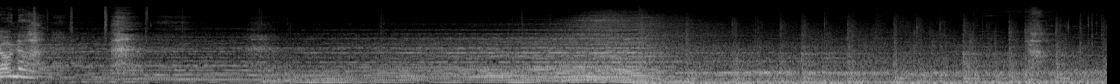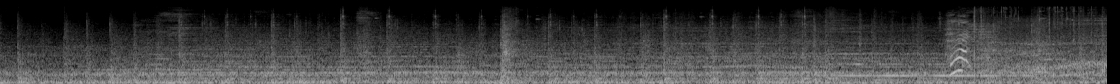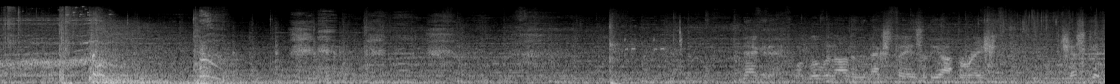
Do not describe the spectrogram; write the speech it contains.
Jonah! Phase of the operation. Just get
